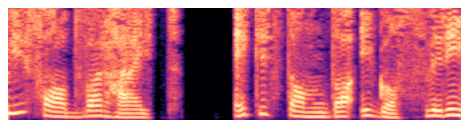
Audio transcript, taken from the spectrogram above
Oi fad var heit. Ekki standa i gossveri.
